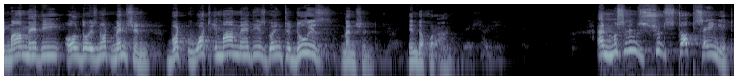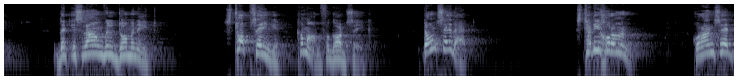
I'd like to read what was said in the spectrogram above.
Imam Mahdi although is not mentioned but what Imam Mahdi is going to do is mentioned in the Quran. And Muslims should stop saying it, that Islam will dominate. Stop saying it. Come on, for God's sake. Don't say that. Study Quran. Quran said,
